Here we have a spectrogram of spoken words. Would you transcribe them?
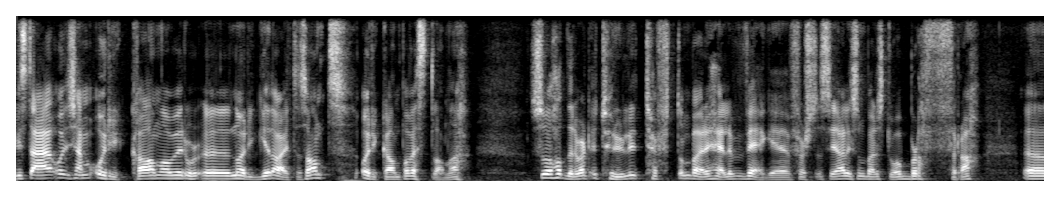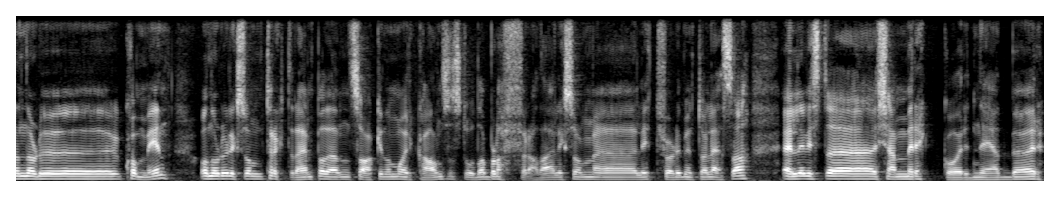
hvis det er, kommer orkan over eh, Norge, da, ikke sant? Orkan på Vestlandet. Så hadde det vært utrolig tøft om bare hele VG-førstesida liksom bare sto og blafra eh, når du kom inn. Og når du liksom trykte deg inn på den saken om orkanen, så sto det og blafra deg liksom eh, litt før du begynte å lese. Eller hvis det kommer rekordnedbør,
